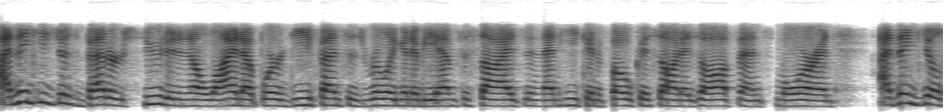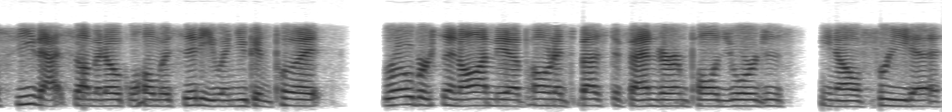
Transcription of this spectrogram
I think he's just better suited in a lineup where defense is really going to be emphasized and then he can focus on his offense more. And I think you'll see that some in Oklahoma City when you can put Roberson on the opponent's best defender and Paul George is, you know, free to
